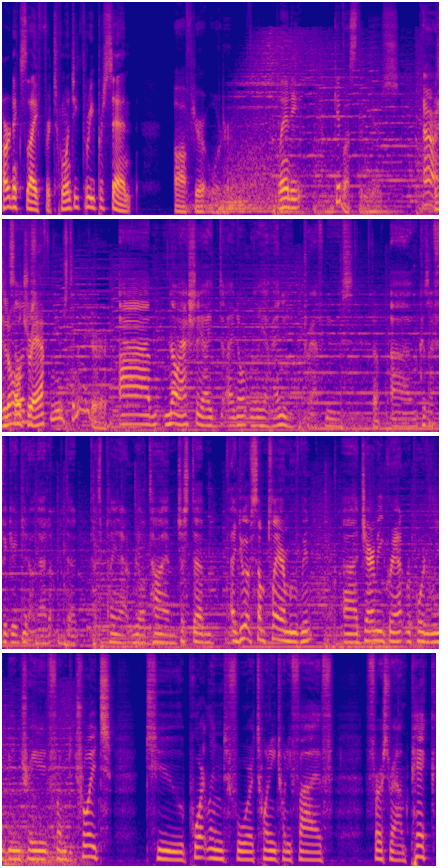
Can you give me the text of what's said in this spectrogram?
HardnicksLife for 23% off your order. Landy, give us the news. All right, Is it so all just- draft news tonight, or? Um, no, actually, I, I don't really have any draft news Oh. because I figured you know that that that's playing out in real time. Just um, I do have some player movement. Uh, Jerami Grant reportedly being traded from Detroit to Portland for 2025 first round pick.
